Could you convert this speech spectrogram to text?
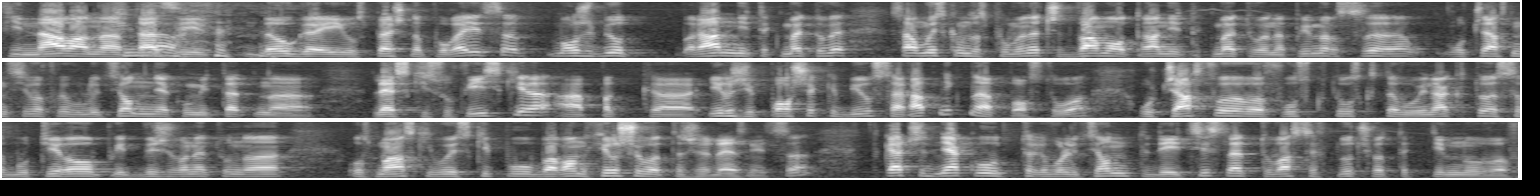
финала на Финал. тази дълга и успешна поредица. Може би от ранните кметове. Само искам да спомена, че двама от ранните кметове, например, са участници в революционния комитет на Левски Софийския, а пък Иржи Пошек е бил саратник на апостола, участва в руско-турската война, като е саботирал придвижването на османски войски по барон Хиршевата железница. Така че някои от революционните дейци след това се включват активно в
